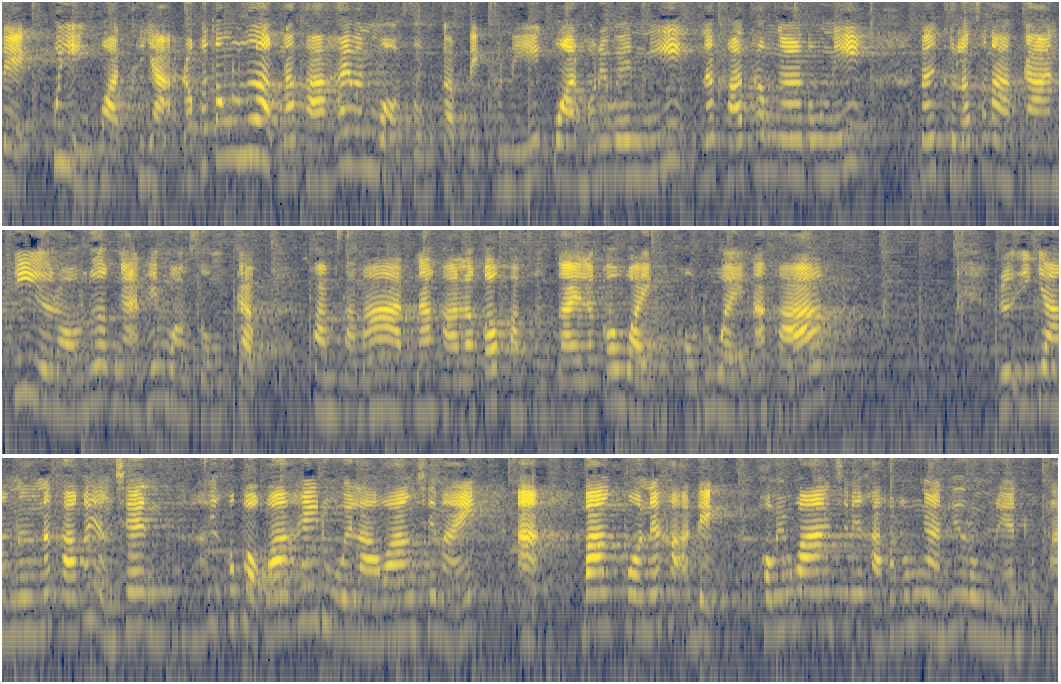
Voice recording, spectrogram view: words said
เด็กผู้หญิงกวาดขยะ เราก็ต้องเลือกนะคะ ให้มันเหมาะสมกับเด็กคนนี้กวาดบริเวณนี้นะคะทำงานตรงนี้ นั่นคือลักษณะการที่เราเลือกงานให้เหมาะสมกับความสามารถนะคะ แล้วก็ความสนใจแล้วก็วัยของเขาด้วยนะคะ หรืออีกอย่างหนึ่งนะคะก็อย่างเช่นที่เขาบอกว่าให้ดูเวลาว่างใช่ไหมอะบางคนนี่ยค่ะเด็กพอไม่ว่างใช่ไหมคะเขาทำงานที่โรงเรียนถูกไหม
